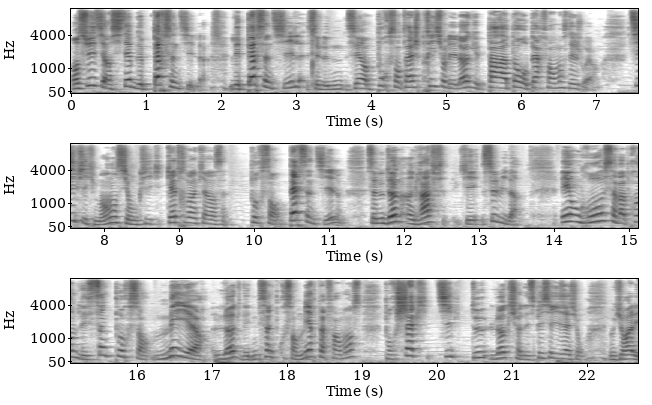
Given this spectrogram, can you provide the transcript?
Ensuite, il y a un système de percentile. Les percentiles, c'est un pourcentage pris sur les logs par rapport aux performances des joueurs. Typiquement, si on clique 95 percentile, ça nous donne un graphe qui est celui-là. Et en gros, ça va prendre les 5% meilleurs logs, des 5% meilleures performances pour chaque type de log sur des spécialisations. Donc il y aura les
